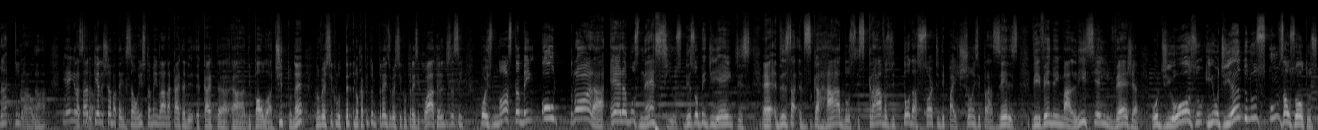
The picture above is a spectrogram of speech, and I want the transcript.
natural. Uhum. E é engraçado natural. que ele chama atenção, isso também lá na carta de, carta, uh, de Paulo a Tito, né? No versículo no capítulo 3, versículo 3 e 4, ele diz assim: "Pois nós também outrora éramos nécios, desobedientes, é, desgarrados, escravos de toda sorte de paixões e prazeres, vivendo em malícia e inveja, odioso e odiando-nos uns aos outros."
